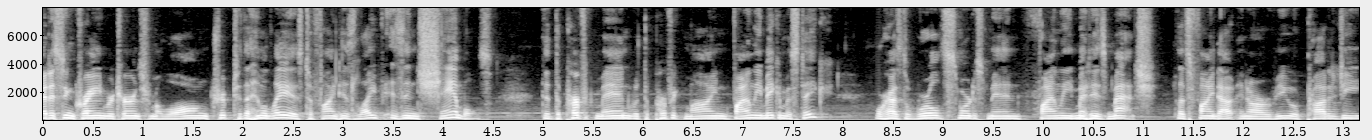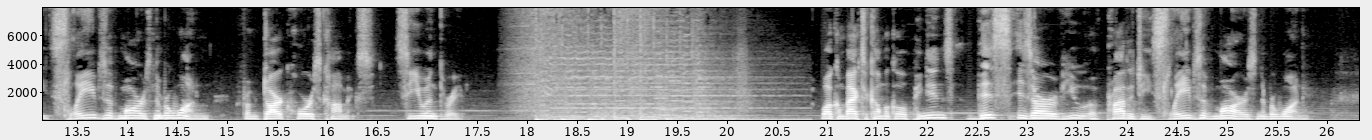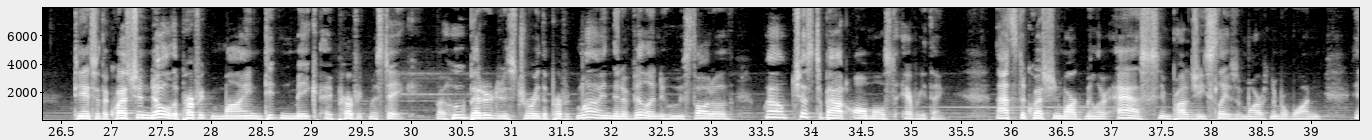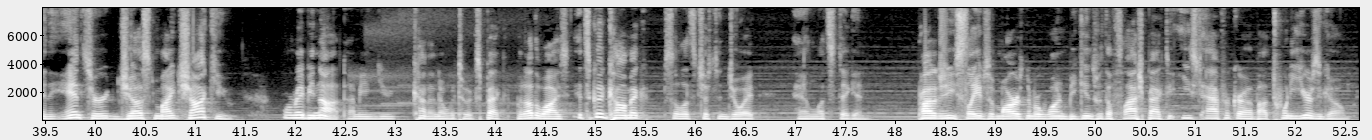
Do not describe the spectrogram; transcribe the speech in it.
Edison Crane returns from a long trip to the Himalayas to find his life is in shambles. Did the perfect man with the perfect mind finally make a mistake? Or has the world's smartest man finally met his match? Let's find out in our review of Prodigy Slaves of Mars number 1 from Dark Horse Comics. See you in 3. Welcome back to Comical Opinions. This is our review of Prodigy Slaves of Mars number 1. To answer the question, no, the perfect mind didn't make a perfect mistake. But who better to destroy the perfect mind than a villain who's thought of, well, just about almost everything? That's the question Mark Millar asks in Prodigy Slaves of Mars number 1, and the answer just might shock you. Or maybe not. I mean, you kind of know what to expect. But otherwise, it's a good comic, so let's just enjoy it and let's dig in. Prodigy Slaves of Mars number 1 begins with a flashback to East Africa about 20 years ago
